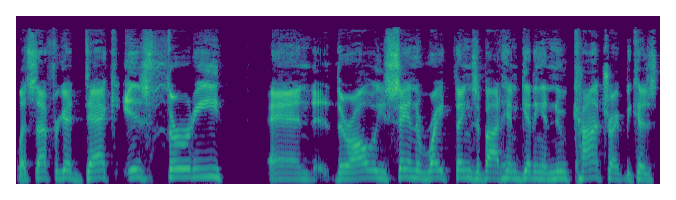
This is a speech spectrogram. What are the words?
Let's not forget, Dak is 30, and they're always saying the right things about him getting a new contract because,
